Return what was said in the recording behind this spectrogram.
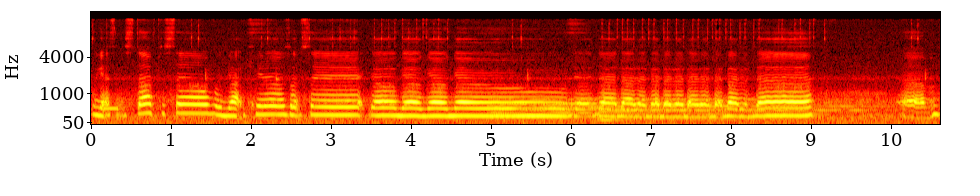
We got some stuff to sell. We got kiddos upset. Go, go, go, go. Da, da, da, da, da, da, da, da, da, da, da. Um,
